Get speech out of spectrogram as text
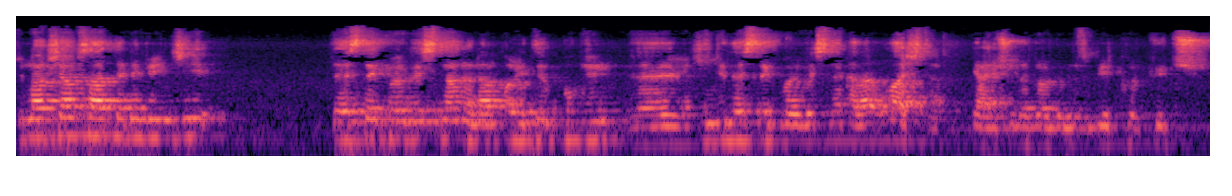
Dün akşam saatlerinde birinci destek bölgesinden dönen parite bugün e, ikinci destek bölgesine kadar ulaştı. Yani şurada gördüğümüz 1.43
